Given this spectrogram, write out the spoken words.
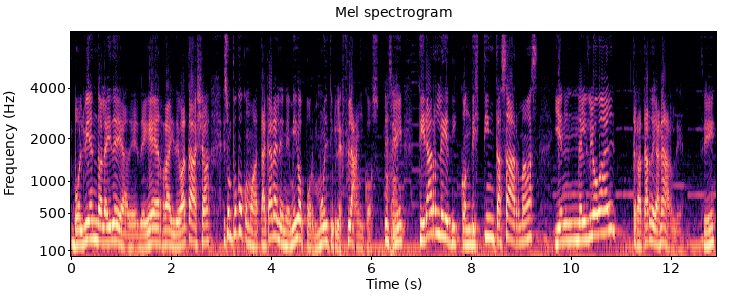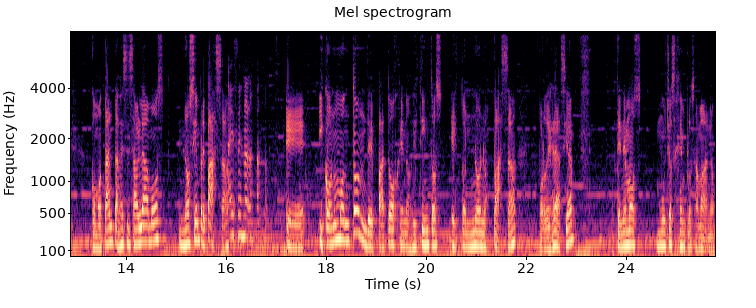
volviendo a la idea de, de guerra y de batalla, es un poco como atacar al enemigo por múltiples flancos. ¿sí? Tirarle di- con distintas armas y en el global tratar de ganarle. ¿sí? Como tantas veces hablamos, no siempre pasa. A veces no nos pasa. Eh, y con un montón de patógenos distintos esto no nos pasa, por desgracia. Tenemos muchos ejemplos a mano.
